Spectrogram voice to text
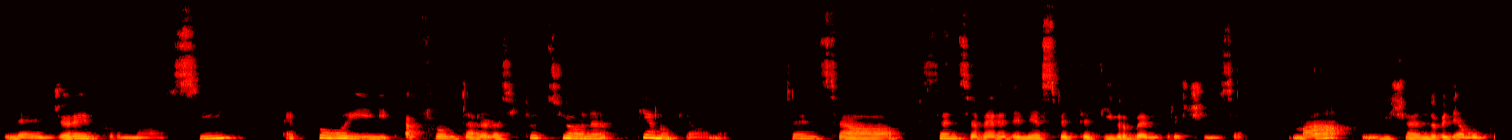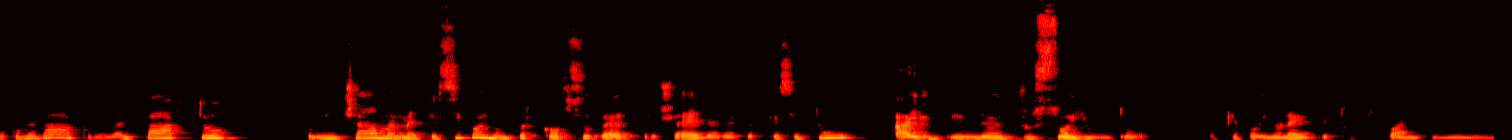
leggere, informarsi, e poi affrontare la situazione piano piano, senza, senza avere delle aspettative ben precise, ma dicendo vediamo un po' come va, come va il parto, cominciamo a mettersi poi in un percorso per procedere, perché se tu hai il, il giusto aiuto, perché poi non è che tutti quanti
